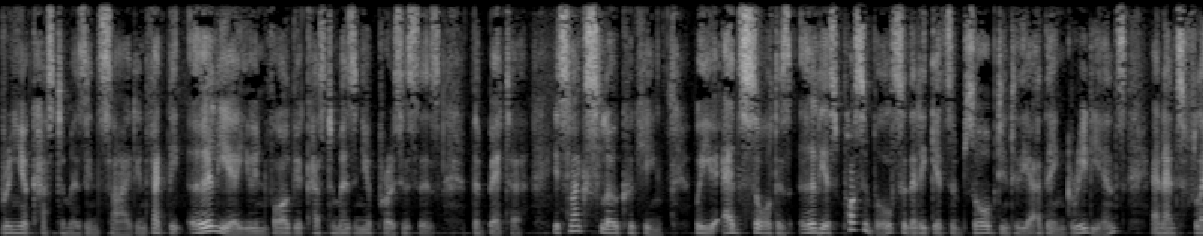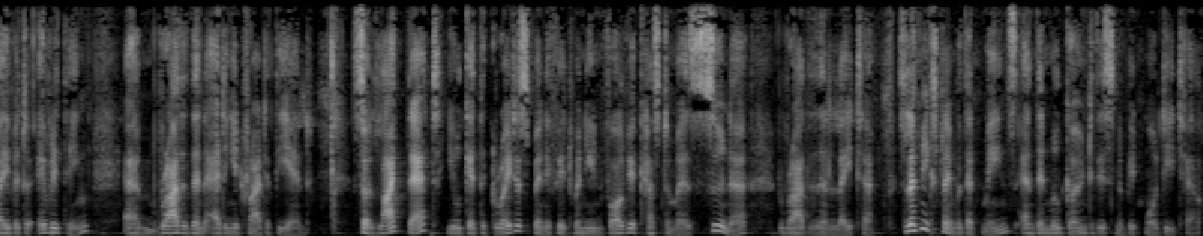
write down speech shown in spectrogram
bring your customers inside. In fact, the earlier you involve your customers in your processes, the better. It's like slow cooking, where you add salt as early as possible so that it gets absorbed into the other ingredients and adds flavor to everything, um, rather than adding it right at the end. So, like that, you'll get the greatest benefit when you involve your customers sooner rather than later. So, let me explain what that means, and then we'll go into this in a bit more detail.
